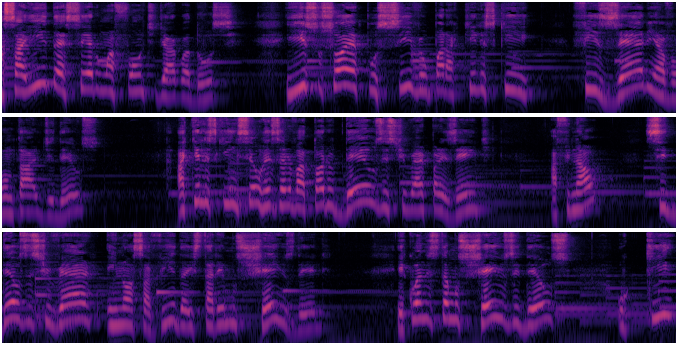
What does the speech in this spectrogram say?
saída é ser uma fonte de água doce. E isso só é possível para aqueles que fizerem a vontade de Deus aqueles que em seu reservatório Deus estiver presente. Afinal, se Deus estiver em nossa vida, estaremos cheios dele. E quando estamos cheios de Deus, o que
